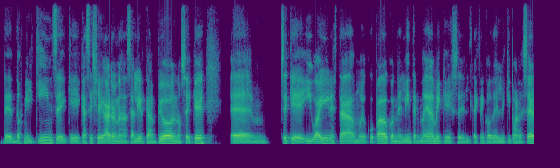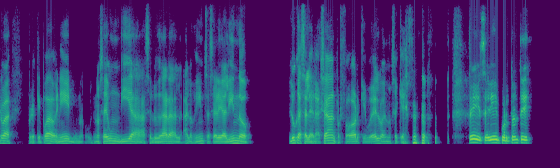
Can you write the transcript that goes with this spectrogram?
de 2015 que casi llegaron a salir campeón, no sé qué. Eh, sé que Higuaín está muy ocupado con el Inter Miami, que es el técnico del equipo de reserva, pero que pueda venir, no, no sé, un día a saludar a, a los hinchas, sería lindo. Lucas Alarayán, por favor, que vuelva, no sé qué. Sí, sería importante.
